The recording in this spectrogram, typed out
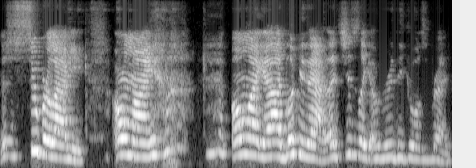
This is super laggy. Oh my. oh my god, look at that. That's just like a really cool spread.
